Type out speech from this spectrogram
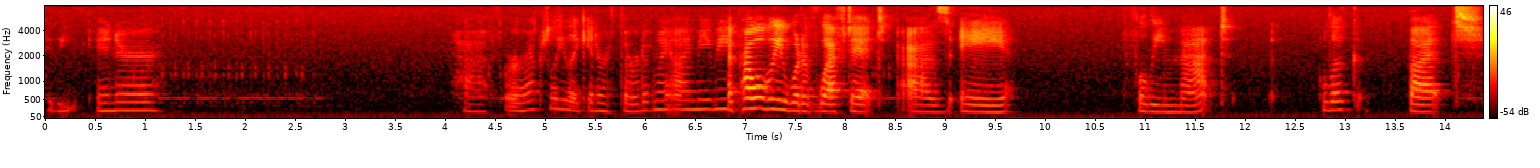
to the inner half or actually like inner third of my eye maybe. I probably would have left it as a fully matte look but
